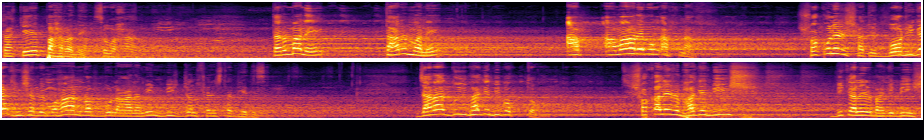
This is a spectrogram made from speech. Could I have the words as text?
তাকে পাহারা দেয় সোহান তার মানে তার মানে আমার এবং আপনার সকলের সাথে বডিগার্ড হিসাবে মহান রব্বুল আলমিন বিশ জন ফেরেস্তা দিয়ে দিয়েছে যারা দুই ভাগে বিভক্ত সকালের ভাগে বিশ, বিকালের ভাগে বিশ,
